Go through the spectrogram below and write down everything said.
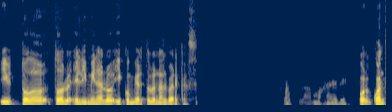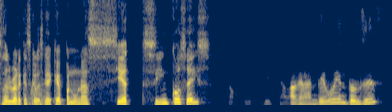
Y todo, todo lo- elimínalo y conviértelo en albercas. La madre. ¿Por cuántas albercas crees que quepan? ¿Unas siete, cinco, seis? Estaba grande, güey, entonces.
